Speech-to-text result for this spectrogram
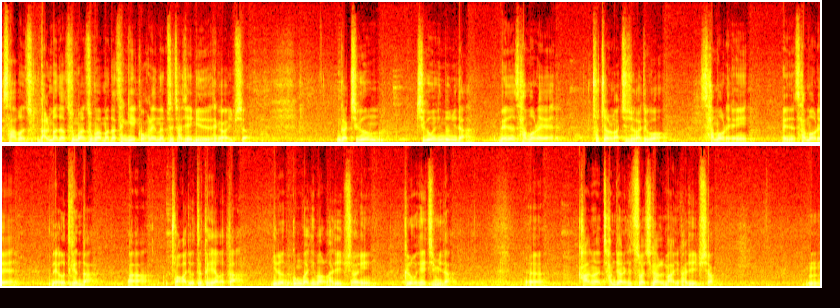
4번. 날마다 순간순간마다 생기있고 활력 넘치는 자신의 미래를 생각하십시오. 그러니까 지금, 지금은 힘듭니다. 내년 3월에 초점을 맞추셔가지고 3월에, 내년 3월에 내가 어떻게 한다. 아, 좋아가지고 어떻게 해야겠다. 이런 꿈과 희망을 가지십시오. 그러면 해집니다. 예, 가능한 잠자는 횟수와 시간을 많이 가지십시오. 음.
